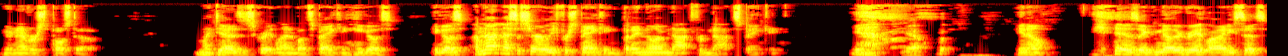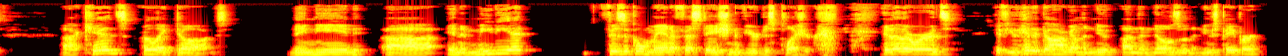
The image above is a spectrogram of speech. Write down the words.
You're never supposed to. My dad has this great line about spanking. He goes, he goes, I'm not necessarily for spanking, but I know I'm not for not spanking. Yeah. Yeah. you know, he has another great line. He says, uh, kids are like dogs. They need, uh, an immediate physical manifestation of your displeasure. In other words, if you hit a dog on the new, on the nose with a newspaper,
